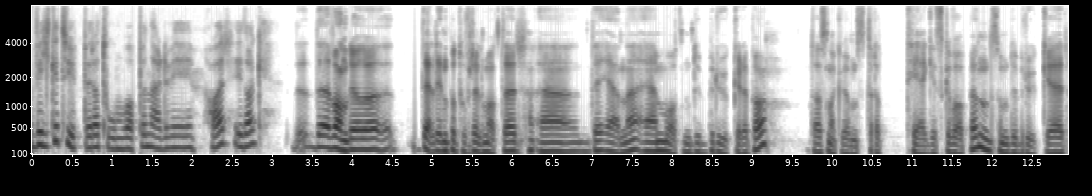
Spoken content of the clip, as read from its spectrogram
hvilke typer atomvåpen er det vi har i dag? Det, det er vanlig å dele inn på to forskjellige måter. Eh, det ene er måten du bruker det på. Da snakker vi om strategiske våpen som du bruker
